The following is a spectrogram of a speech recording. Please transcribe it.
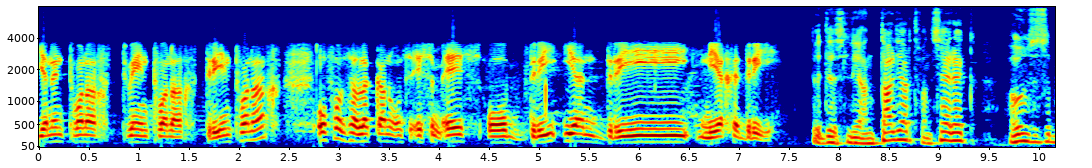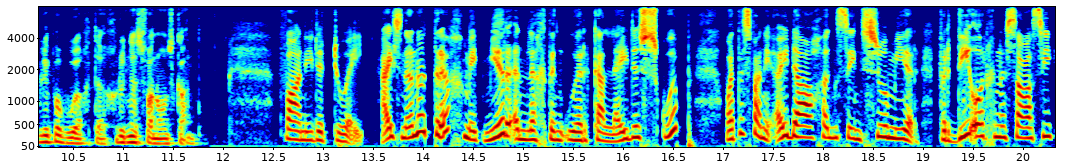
21 22 23 of ons hulle kan ons SMS op 31393. Dit is Leon Taljard van Serek. Hou ons asseblief op hoogte. Groetnis van ons kant. Fanie de Tooi. Hy's nou nou terug met meer inligting oor Kaleidoskoop. Wat is van die uitdagings en so meer vir die organisasie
